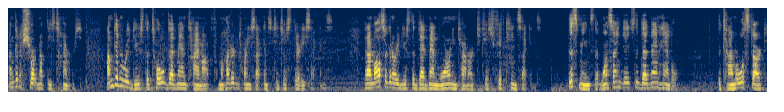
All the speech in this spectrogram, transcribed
I'm going to shorten up these timers. I'm going to reduce the total deadman timeout from 120 seconds to just 30 seconds. And I'm also going to reduce the deadman warning timer to just 15 seconds. This means that once I engage the deadman handle, the timer will start,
